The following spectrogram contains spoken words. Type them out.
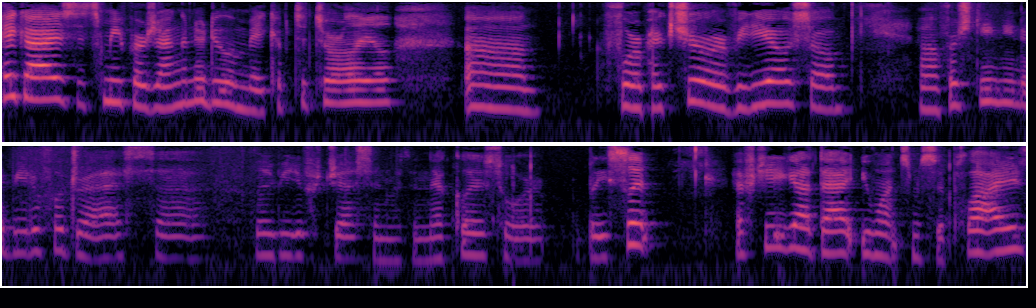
Hey guys, it's me Persia. I'm going to do a makeup tutorial um, for a picture or a video. So uh, first you need a beautiful dress, uh, really beautiful dress and with a necklace or bracelet. After you got that, you want some supplies,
